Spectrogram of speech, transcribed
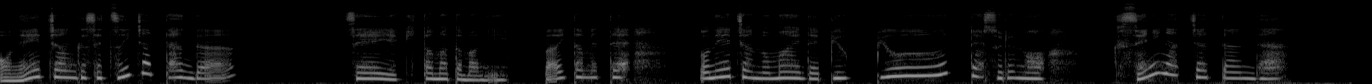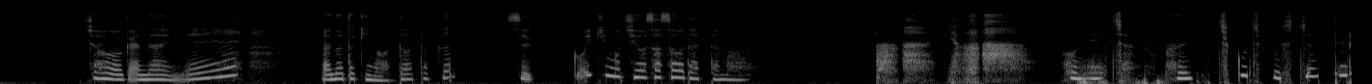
お姉ちゃん癖ついちゃったんだ。精液たまたまにいっぱい溜めて、お姉ちゃんの前でビュッビューってするの、癖になっちゃったんだ。しょうがないね。あの時の弟くん、すっごい気持ちよさそうだったもん。あ、いや、お姉ちゃんの前でチコチコしちゃってるよ。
